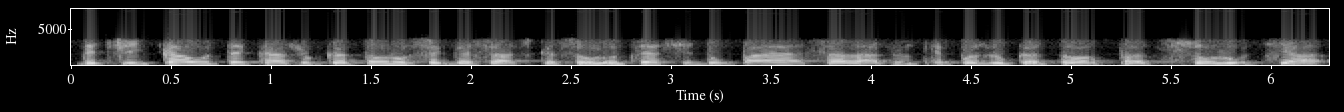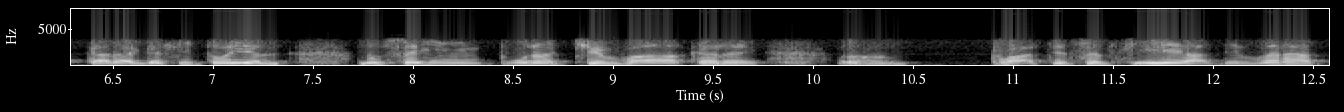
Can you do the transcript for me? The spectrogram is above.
Deci îi caută ca jucătorul să găsească soluția și după aia să-l ajute pe jucător pe soluția care a găsit-o el. Nu să-i impună ceva care uh, poate să fie adevărat,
